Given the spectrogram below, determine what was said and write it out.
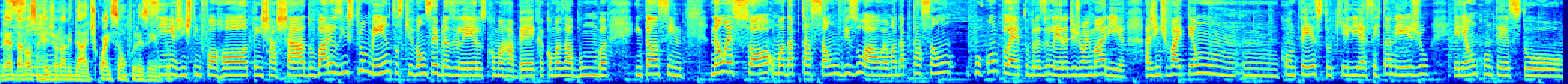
né, da Sim. nossa regionalidade. Quais são, por exemplo? Sim, a gente tem forró, tem chachado, vários instrumentos que vão ser brasileiros, como a rabeca, como a zabumba. Então, assim, não é só uma adaptação visual, é uma adaptação por completo brasileira de João e Maria. A gente vai ter um, um contexto que ele é sertanejo, ele é um contexto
